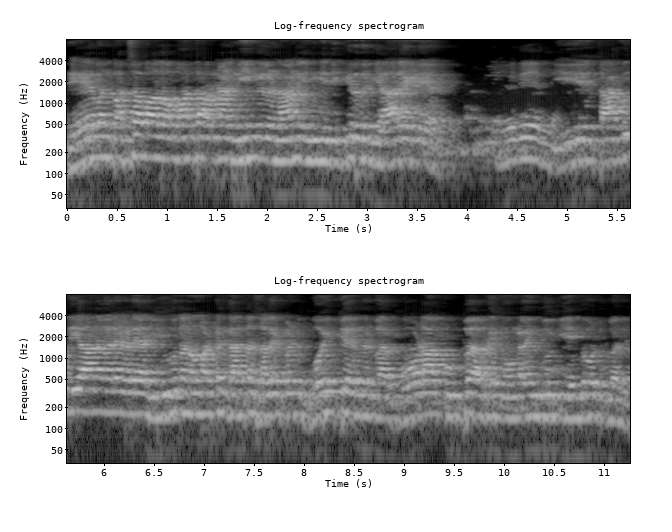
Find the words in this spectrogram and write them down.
தேவன் பட்சபாதம் பார்த்தாருன்னா நீங்களும் நானும் இங்க நிக்கிறதுக்கு யாரே கிடையாது. தகுதியானவரே கிடையாது. யூதனை மட்டும் கத்த செலக்ட் பண்ணி போயிட்டே இருந்திருப்பார். போடா குப்பை அப்படின்னு உங்களையும் தூக்கி எங்க விட்டுப்பாரு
